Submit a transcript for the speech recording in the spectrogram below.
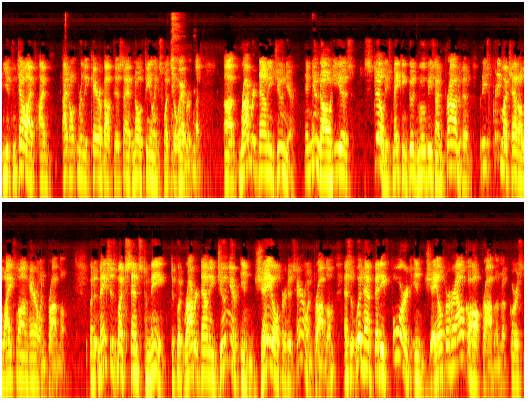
you can tell I've, I've I don't really care about this. I have no feelings whatsoever. But uh, Robert Downey Jr. and you know he is still he's making good movies. I'm proud of him, but he's pretty much had a lifelong heroin problem. But it makes as much sense to me to put Robert Downey Jr. in jail for his heroin problem as it would have Betty Ford in jail for her alcohol problem. Of course,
